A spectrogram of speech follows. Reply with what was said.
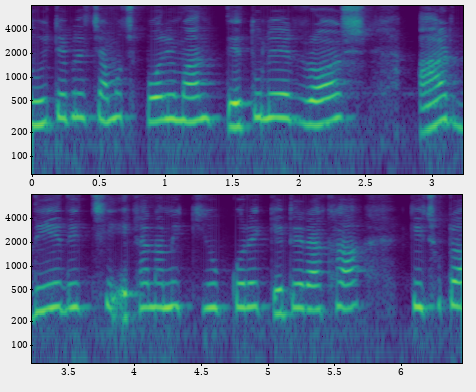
দুই টেবিল চামচ পরিমাণ তেঁতুলের রস আর দিয়ে দিচ্ছি এখানে আমি কিউব করে কেটে রাখা কিছুটা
